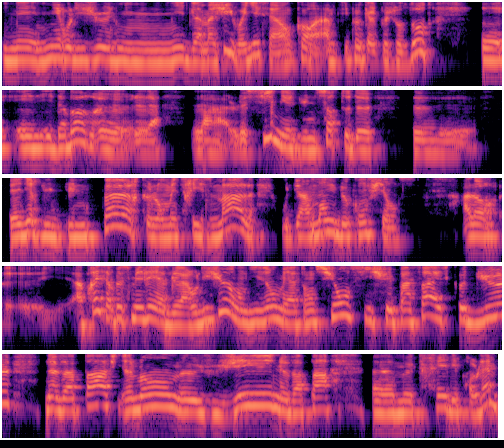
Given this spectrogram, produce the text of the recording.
qui n'est ni religieux ni, de la magie, vous voyez, c'est encore un, petit peu quelque chose d'autre. Et, d'abord, euh, le signe d'une sorte de, de c'est-à-dire d'une peur que l'on maîtrise mal ou d'un manque de confiance. Alors, euh, après, ça peut se mêler à de la religion en disant, mais attention, si je fais pas ça, est-ce que Dieu ne va pas finalement me juger, ne va pas euh, me créer des problèmes?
